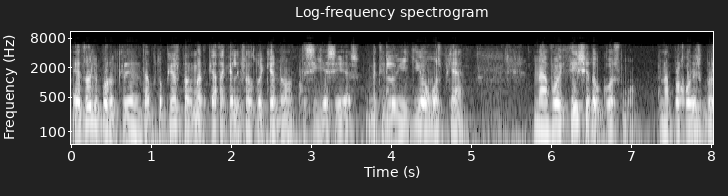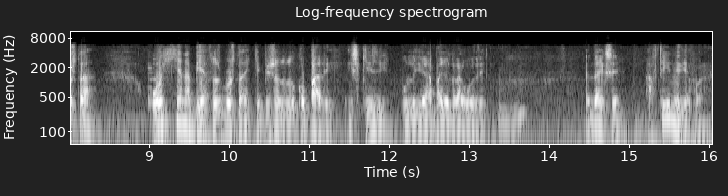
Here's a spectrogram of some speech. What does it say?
Εδώ λοιπόν κρίνεται από το ποιος πραγματικά θα καλύψει αυτό το κενό της ηγεσίας. Με τη λογική όμως πια να βοηθήσει τον κόσμο να προχωρήσει μπροστά. Όχι για να μπει αυτός μπροστά και πίσω του το κοπάδι, η σκύλη που λέγει ένα παλιό τραγούδι. Εντάξει, αυτή είναι η διαφορά.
